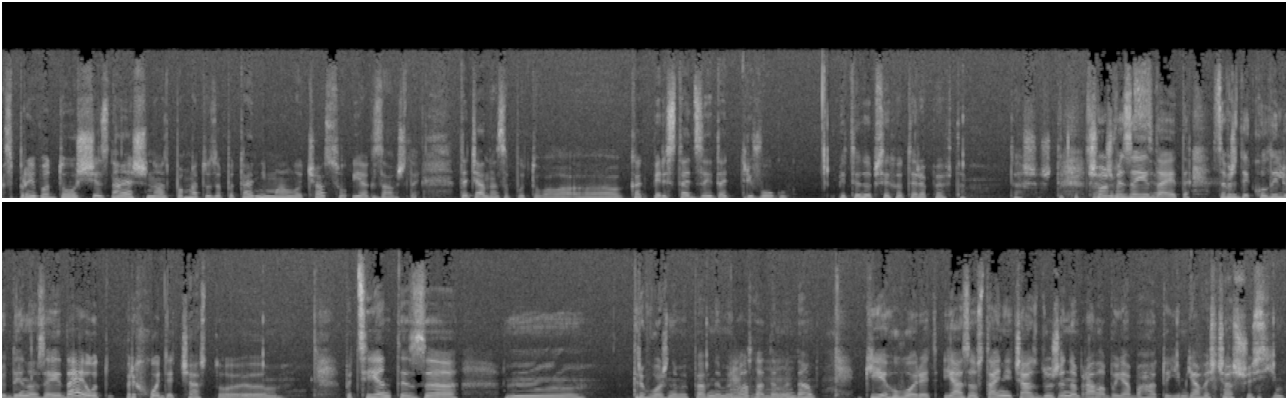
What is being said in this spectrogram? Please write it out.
З приводу ще знаєш, у нас багато запитань, мало часу, як завжди. Тетяна запитувала, як перестати заїдати тривогу? Піти до психотерапевта. Та що ж таке? Що ж ви заїдаєте? Завжди, коли людина заїдає, от приходять часто ем, пацієнти з тривожними певними uh-huh. розладами, да, які говорять, я за останній час дуже набрала, бо я багато їм, я весь час щось їм.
